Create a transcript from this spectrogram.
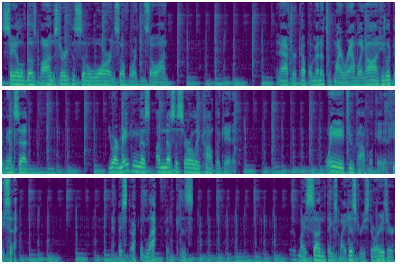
sale of those bonds during the Civil War and so forth and so on. And after a couple of minutes of my rambling on, he looked at me and said, you are making this unnecessarily complicated. Way too complicated, he said. And I started laughing because my son thinks my history stories are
